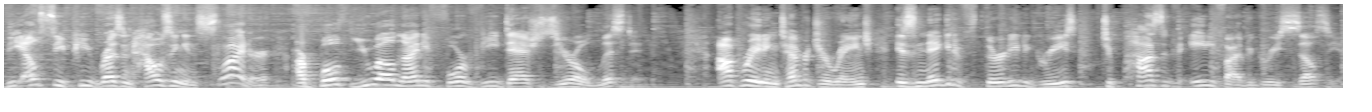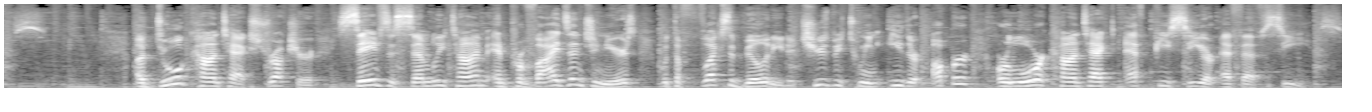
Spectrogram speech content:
The LCP resin housing and slider are both UL94V-0 listed. Operating temperature range is negative 30 degrees to positive 85 degrees Celsius. A dual contact structure saves assembly time and provides engineers with the flexibility to choose between either upper or lower contact FPC or FFCs.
